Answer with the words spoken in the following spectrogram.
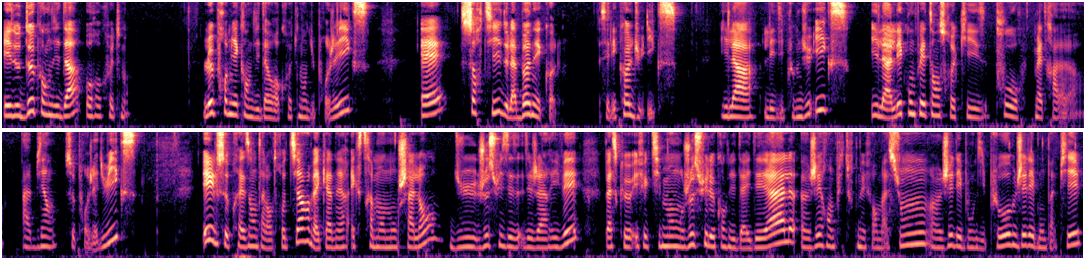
et de deux candidats au recrutement, le premier candidat au recrutement du projet X est sorti de la bonne école. C'est l'école du X. il a les diplômes du X, il a les compétences requises pour mettre à, bien ce projet du X, et il se présente à l'entretien avec un air extrêmement nonchalant du je suis déjà arrivé parce que effectivement je suis le candidat idéal, euh, j'ai rempli toutes mes formations, euh, j'ai les bons diplômes, j'ai les bons papiers.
